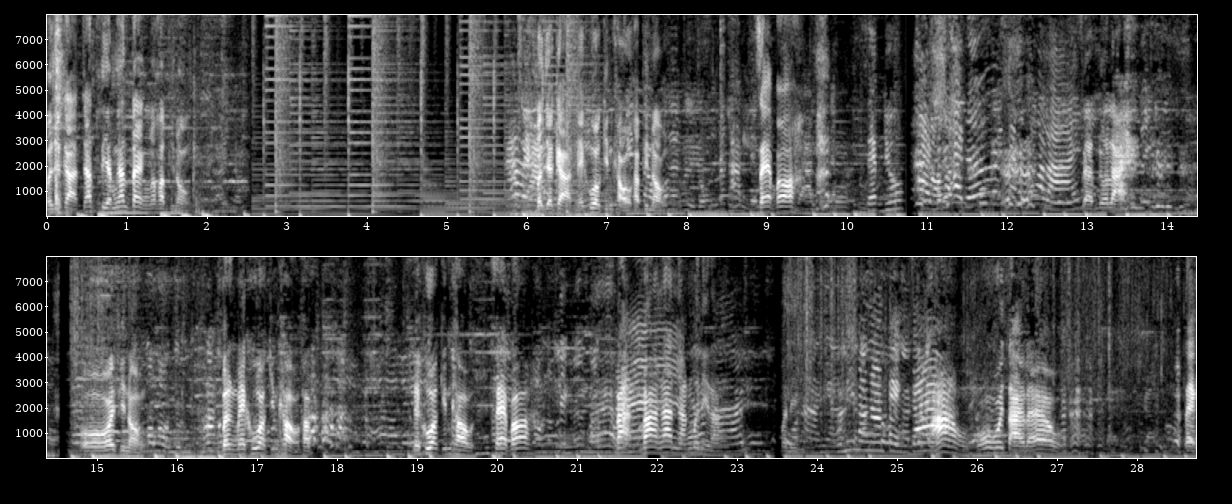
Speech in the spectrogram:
บรรยากาศจัดเตรียมงานแต่งเนาะครับพี่น้อง บรรยากาศในครัวกินข้าวครับพี่น้อง แซ่บบ่แซ่บอยู่อ่านมาด้วยอ่านเด้อไม่แซ่บเรื่องอะไรแซ่บนัวหลาย โอ้ยพี่น้อง เบิ่งแม่ครัวกินข้าวครับ แม่ครัวกินข้าวแซ่บบ่มามางานหยังมื้อนี้นะมื้อนี้วันนี้มางานแต่งจ้าอ้าว โอ้ยตายแล้ว แต่ง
